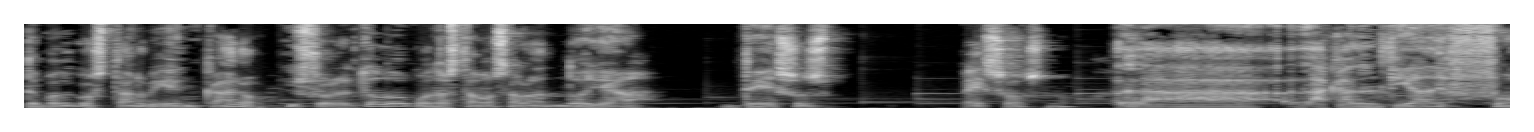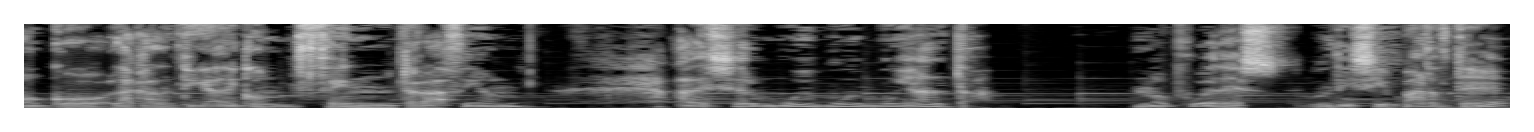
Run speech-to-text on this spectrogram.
te puede costar bien caro. Y sobre todo cuando estamos hablando ya de esos pesos, ¿no? La, la cantidad de foco, la cantidad de concentración ha de ser muy, muy, muy alta no puedes disiparte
